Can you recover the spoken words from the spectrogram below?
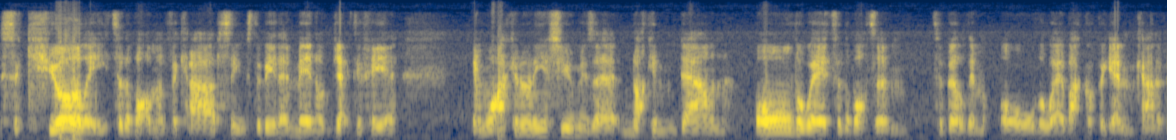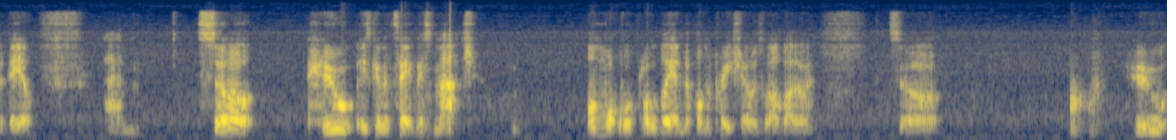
securely to the bottom of the card seems to be their main objective here, in what I can only assume is a knock him down all the way to the bottom to build him all the way back up again kind of a deal. Um, so who is going to take this match on what will probably end up on the pre-show as well, by the way. So, who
